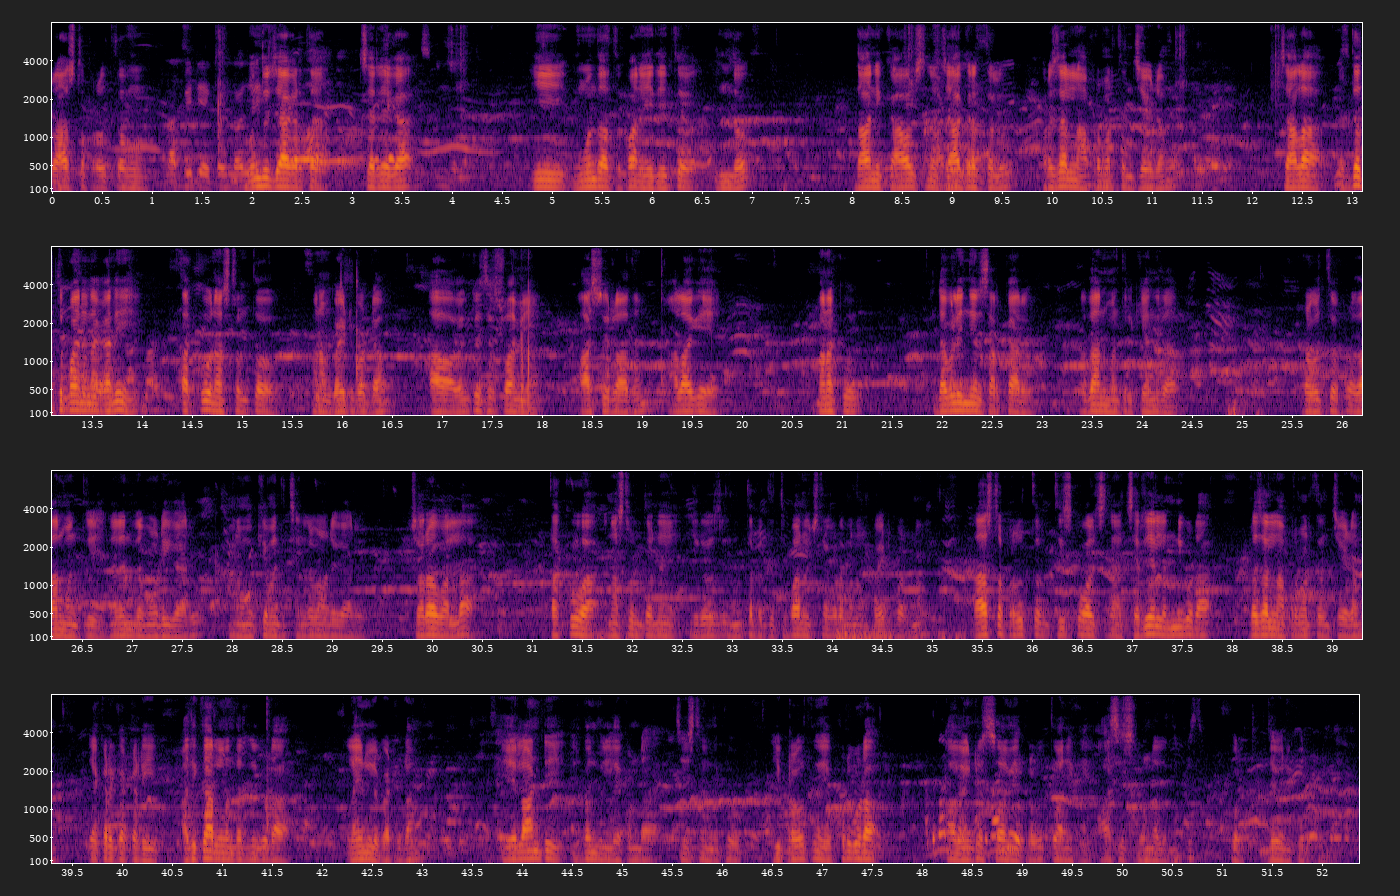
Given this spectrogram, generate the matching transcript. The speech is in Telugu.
రాష్ట్ర ప్రభుత్వం ముందు జాగ్రత్త చర్యగా ఈ మూందా తుఫాన్ ఏదైతే ఉందో దానికి కావాల్సిన జాగ్రత్తలు ప్రజలను అప్రమత్తం చేయడం చాలా పెద్ద తుఫాన్ అయినా కానీ తక్కువ నష్టంతో మనం బయటపడ్డాం. ఆ వెంకటేశ్వర స్వామి ఆశీర్వాదం అలాగే మనకు డబుల్ ఇంజిన్ సర్కారు ప్రధానమంత్రి కేంద్ర ప్రభుత్వ ప్రధానమంత్రి నరేంద్ర మోడీ గారు మన ముఖ్యమంత్రి చంద్రబాబు నాయుడు గారు చొరవ వల్ల తక్కువ నష్టంతోనే ఈరోజు ఇంత పెద్ద తుఫాను వచ్చినా కూడా మనం బయటపడినాం రాష్ట్ర ప్రభుత్వం తీసుకోవాల్సిన చర్యలన్నీ కూడా ప్రజలను అప్రమత్తం చేయడం ఎక్కడికక్కడి అధికారులందరినీ కూడా లైన్లు పెట్టడం ఎలాంటి ఇబ్బందులు లేకుండా చేసినందుకు ఈ ప్రభుత్వం ఎప్పుడు కూడా ఆ వెంకటేశ్వర స్వామి ప్రభుత్వానికి ఆశీస్సులు ఉండాలని చెప్పి కోరు దేవుని కోరుకుంటున్నాను.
